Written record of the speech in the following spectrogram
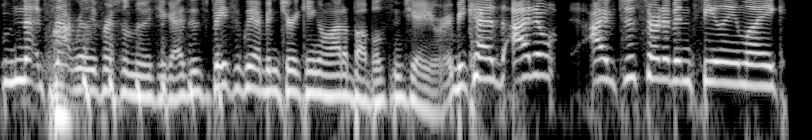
no, it's not really personal news, you guys. It's basically I've been drinking a lot of bubbles in January because I don't. I've just sort of been feeling like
